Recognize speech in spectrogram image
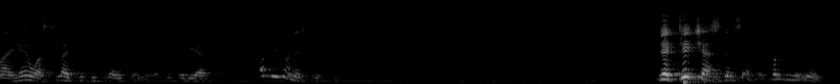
My hair was slightly different from everybody else. I'm being honest with you. The teachers themselves were calling me names.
